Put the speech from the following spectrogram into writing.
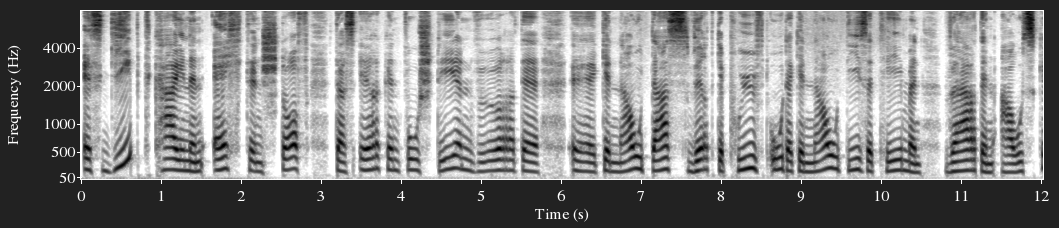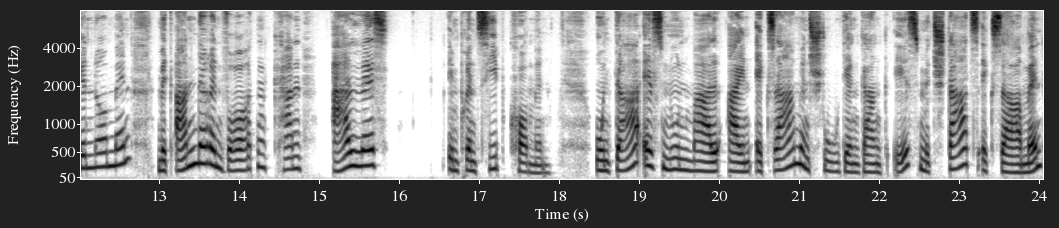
Es gibt keinen echten Stoff, das irgendwo stehen würde, äh, genau das wird geprüft oder genau diese Themen werden ausgenommen. Mit anderen Worten kann alles im Prinzip kommen. Und da es nun mal ein Examenstudiengang ist mit Staatsexamen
